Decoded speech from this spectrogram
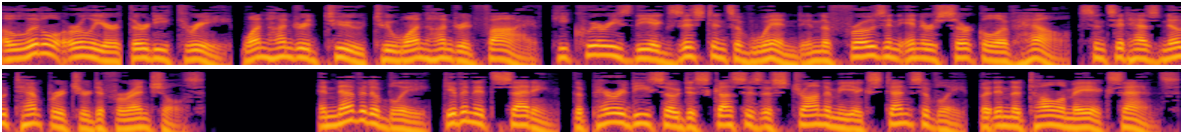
A little earlier 33, 102–105, he queries the existence of wind in the frozen inner circle of Hell, since it has no temperature differentials. Inevitably, given its setting, the Paradiso discusses astronomy extensively, but in the Ptolemaic sense.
